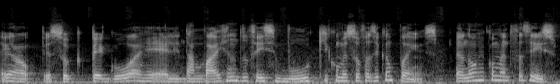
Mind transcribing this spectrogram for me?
Legal, pessoa que pegou a RL da página do Facebook e começou a fazer campanhas. Eu não recomendo fazer isso.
